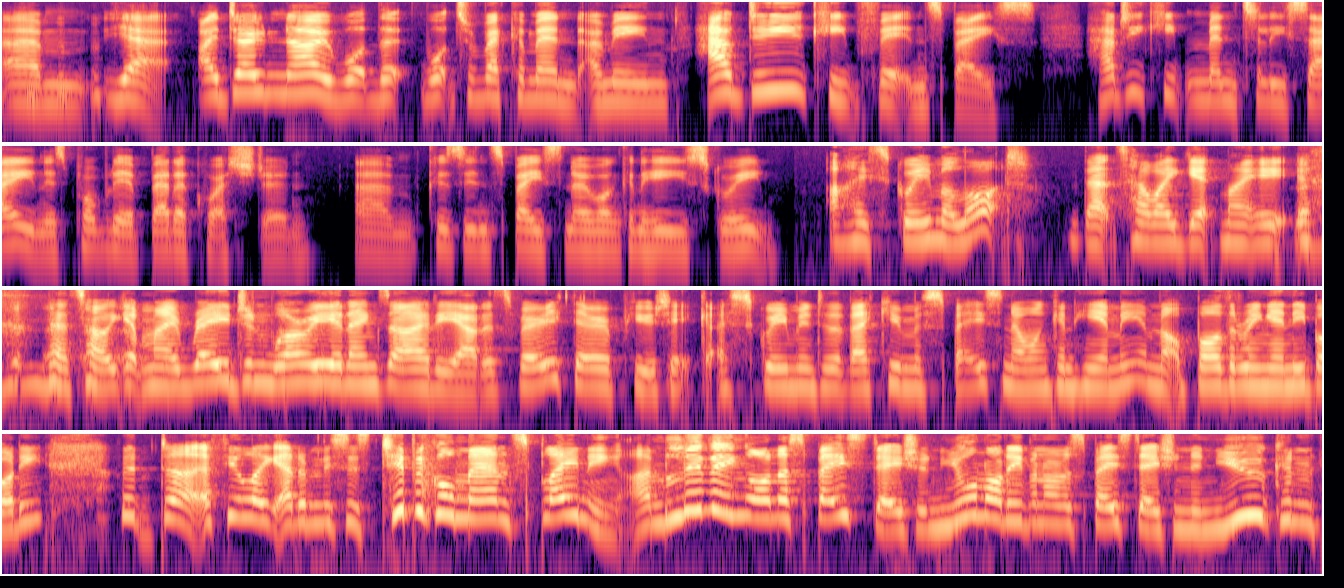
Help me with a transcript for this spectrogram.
um, yeah, I don't know what the, what to recommend. I mean, how do you keep fit in space? How do you keep mentally sane? Is probably a better question. Because in space, no one can hear you scream. I scream a lot. That's how I get my that's how I get my rage and worry and anxiety out. It's very therapeutic. I scream into the vacuum of space. No one can hear me. I'm not bothering anybody. But uh, I feel like Adam, this is typical mansplaining. I'm living on a space station. You're not even on a space station, and you can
